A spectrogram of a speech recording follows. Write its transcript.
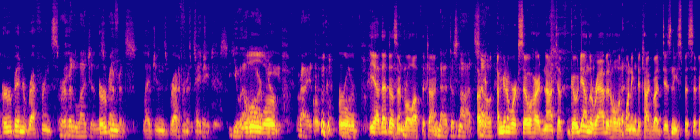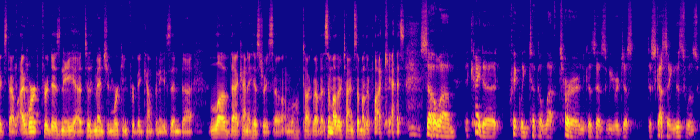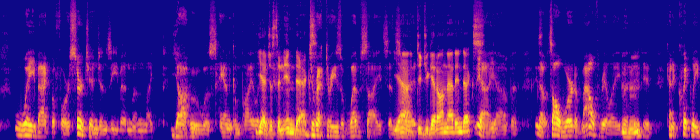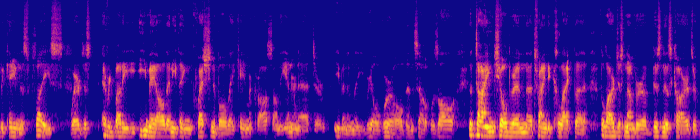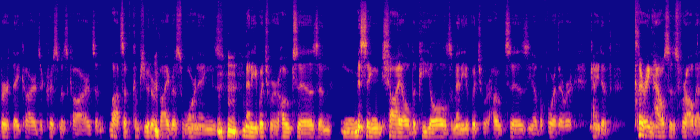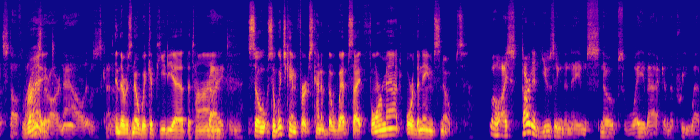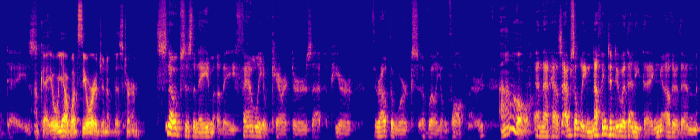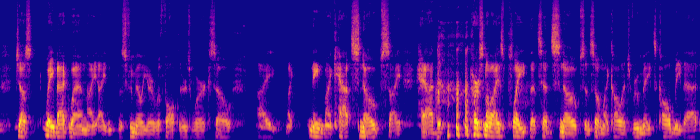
Urban reference. Urban page. Legends Urban Reference Legends reference, reference page. pages. Ulurp. ULRP. Right. Url. Yeah, that doesn't roll off the tongue. No, it does not. Okay, So, I'm going to work so hard not to go down the rabbit hole of wanting to talk about Disney specific stuff. I worked for Disney, uh, to mention working for big companies, and uh, love that kind of history. So we'll talk about that some other time, some other podcast. so um, it kind of quickly took a left turn because as we were just discussing, this was way back before search engines, even when like Yahoo was hand compiling. Yeah, just an index. directories of websites, and Yeah. so it, Did you get on that index? Yeah, yeah, but you know, it's all word of mouth, really. But Mhm. it, it kind of quickly became this place where just everybody emailed anything questionable they came across on the internet or even in the real world, and so it was all the dying children uh, trying to collect the the largest number of business cards or birthday cards or Christmas cards, and lots of computer mm-hmm. virus warnings, mm-hmm. many of which were hoaxes, and missing child appeals, many of which were hoaxes. You know, before there were kind of clearing houses for all that stuff like as there are now. It was just kind of And there was no Wikipedia at the time. right. And, So, so which came first, kind of the website format or the name Snopes? well, I started using the name Snopes way back in the pre-web days. Okay, well, yeah. What's the origin of this term? Snopes is the name of a family of characters that appear throughout the works of William Faulkner. Oh, and that has absolutely nothing to do with anything other than just way back when I, I was familiar with Faulkner's work. So I like named my cat Snopes. I had a personalized plate that said Snopes, and so my college roommates called me that.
